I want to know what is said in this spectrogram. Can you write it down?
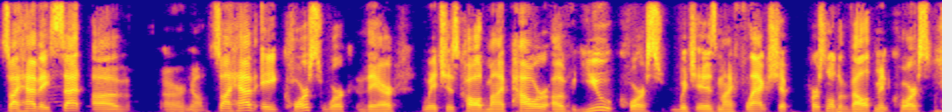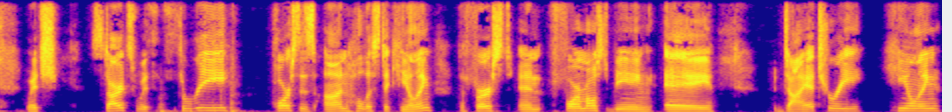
so i have a set of or no so i have a coursework there which is called my power of you course which is my flagship personal development course which starts with three courses on holistic healing. The first and foremost being a dietary healing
